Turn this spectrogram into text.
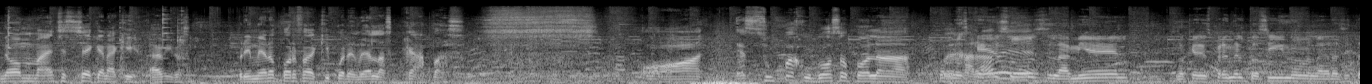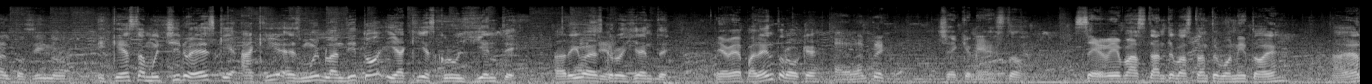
pero- no manches, chequen aquí, amigos. Primero, porfa, aquí pueden ver las capas. Oh, es súper jugoso por la Por el los jarabe. quesos, la miel, lo que desprende el tocino, la grasita del tocino. Y que está muy chido es que aquí es muy blandito y aquí es crujiente. Arriba Así es es. crujiente. ¿Y ve para adentro o qué? Adelante. Chequen esto. Se ve bastante, bastante bonito, ¿eh? A ver.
